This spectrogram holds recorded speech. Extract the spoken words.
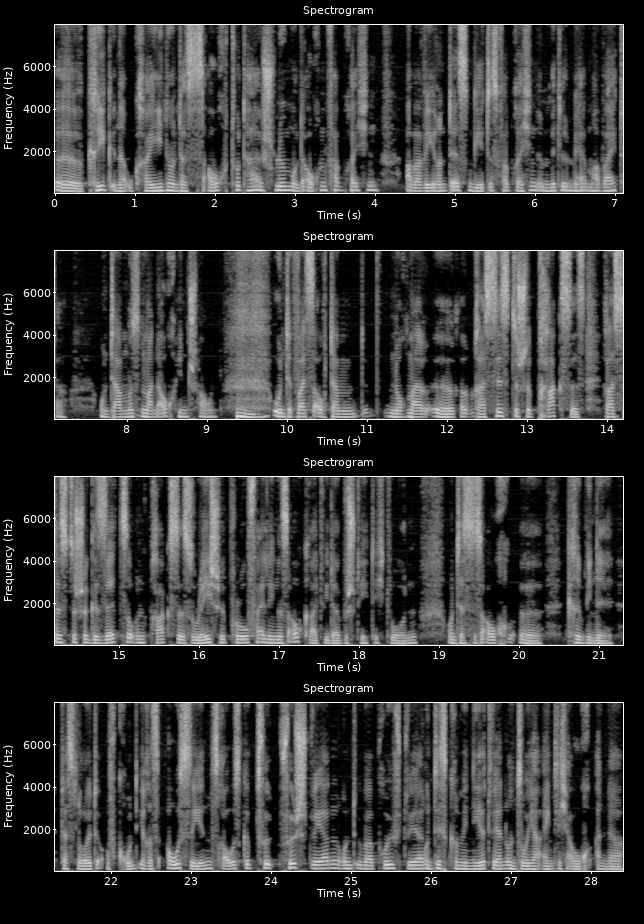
äh, Krieg in der Ukraine und das ist auch total schlimm und auch ein Verbrechen. Aber währenddessen geht das Verbrechen im Mittelmeer immer weiter. Und da muss man auch hinschauen. Mhm. Und was auch dann nochmal äh, rassistische Praxis, rassistische Gesetze und Praxis, Racial Profiling ist auch gerade wieder bestätigt worden. Und das ist auch äh, kriminell, dass Leute aufgrund ihres Aussehens rausgefischt werden und überprüft werden und diskriminiert werden und so ja eigentlich auch an der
